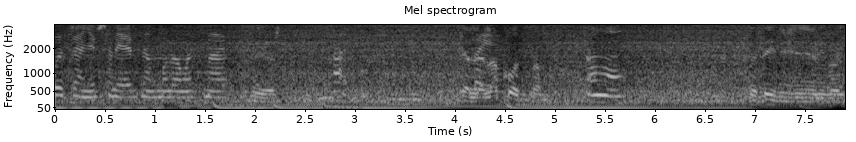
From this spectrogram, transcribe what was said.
Botrányosan érzem magamat már. Miért? Hát, Jelen lakodnak? aha. Te így is gyönyörű vagy.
